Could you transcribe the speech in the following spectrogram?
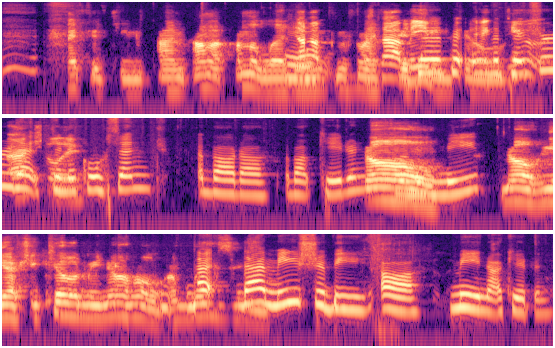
I have 15. I'm I'm a, I'm a legend It's with my it's not me. 15 The, Hey, the kills. you picture that actually- Cynical sent about uh about Caden No. me. No, he actually killed me. No, I'm That losing. that me should be uh me, not Caden.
